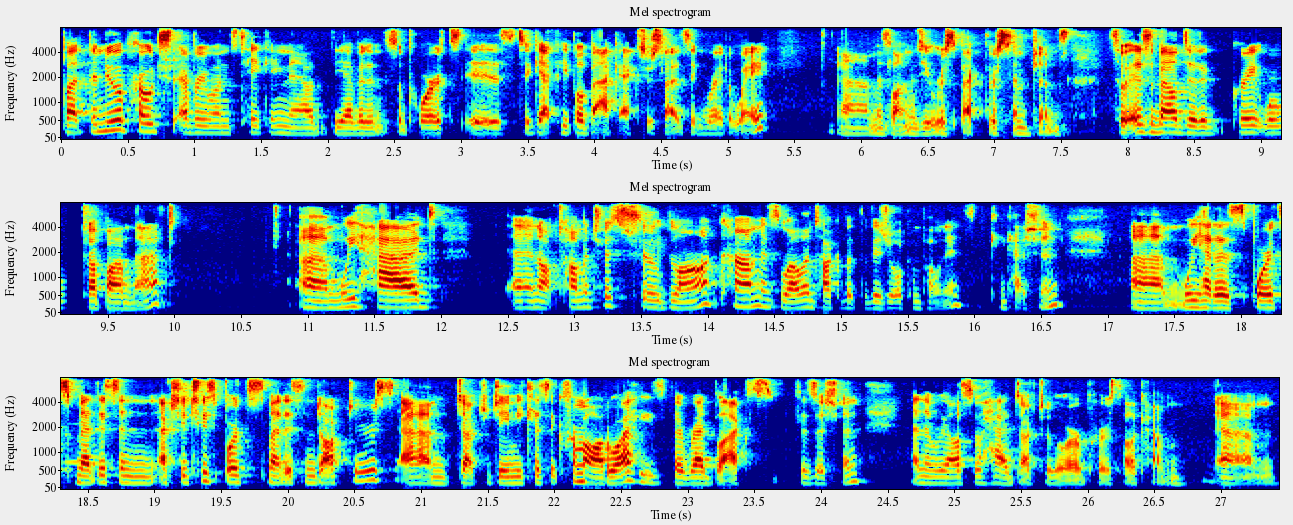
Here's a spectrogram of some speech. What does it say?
but the new approach everyone's taking now that the evidence supports is to get people back exercising right away, um, as long as you respect their symptoms. So Isabelle did a great workshop on that. Um, we had an optometrist, Shirley Blanc, come as well and talk about the visual components of concussion. Um, we had a sports medicine, actually two sports medicine doctors, um, Dr. Jamie Kissick from Ottawa, he's the Red Blacks physician, and then we also had Dr. Laura Purcell come um,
